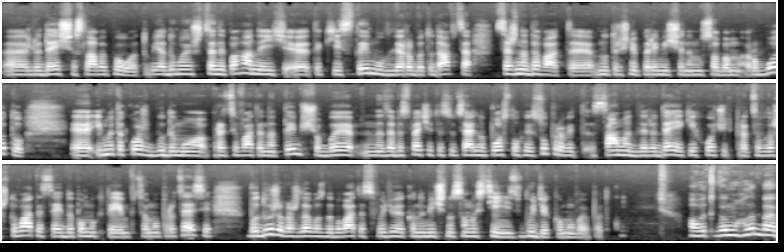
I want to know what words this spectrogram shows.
е, людей з числа ВПО. Тому я думаю, що це непоганий е, такий стимул для роботодавця все ж надавати внутрішньо переміщеним особам роботу. Е, І ми також будемо працювати над тим, щоб забезпечити соціальну послугу і супровід саме для людей, які хочуть працевлаштуватися і допомогти їм в цьому процесі, бо дуже важливо здобувати свою економічну самостійність в будь-якому випадку. А от ви могли би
